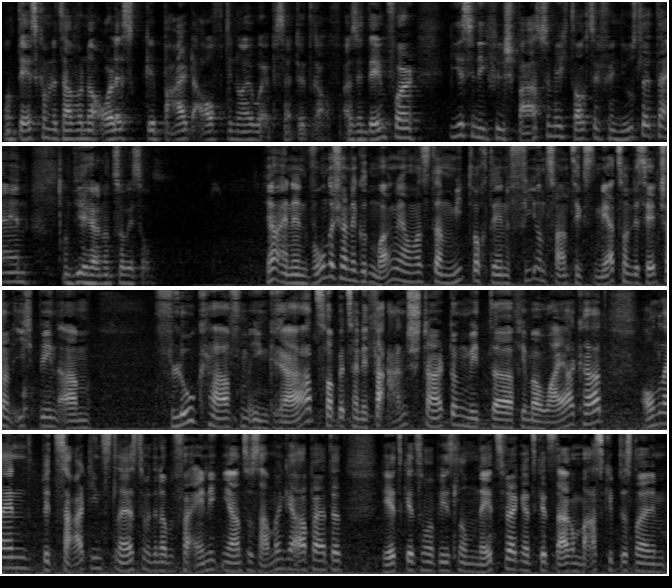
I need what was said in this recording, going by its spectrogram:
Und das kommt jetzt einfach nur alles geballt auf die neue Webseite drauf. Also in dem Fall irrsinnig viel Spaß für mich. Tragt euch für ein Newsletter ein und wir hören uns sowieso. Ja, einen wunderschönen guten Morgen. Wir haben jetzt am Mittwoch, den 24. März und ihr seht schon, ich bin am Flughafen in Graz, habe jetzt eine Veranstaltung mit der Firma Wirecard, Online-Bezahldienstleister, mit denen habe ich vor einigen Jahren zusammengearbeitet. Jetzt geht es um ein bisschen um Netzwerken, jetzt geht es darum, was gibt es noch im,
